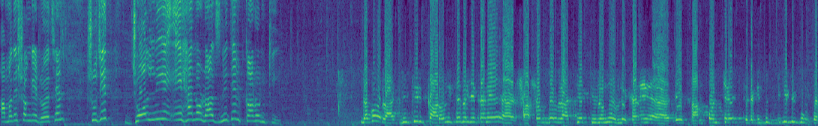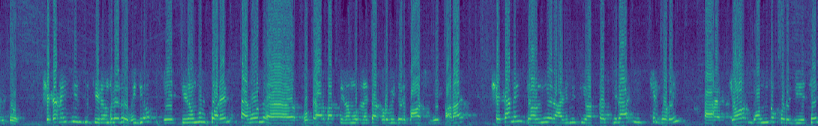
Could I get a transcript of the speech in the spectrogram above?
আমাদের সঙ্গে রয়েছেন। সুজিত, জল নিয়ে এ হেন রাজনীতির কারণ কি? দেখো, রাজনীতির কারণ হিসেবে যেখানে শাসক দল রাজ্যের তৃণমূল, এখানে যে গ্রাম পঞ্চায়েত সেটা কিন্তু বিজেপি পরিচালিত। সেখানেই কিন্তু তৃণমূলের অভিযোগ যে তৃণমূল করেন এমন ভোটার বা তৃণমূল নেতা কর্মীদের বাস যে পাড়ায়, সেখানেই জল নিয়ে রাজনীতি, অর্থাৎ যারা ইচ্ছে করেই জল বন্ধ করে দিয়েছেন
